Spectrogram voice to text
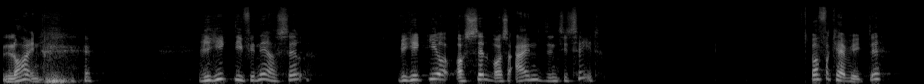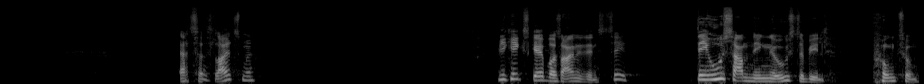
løgn. vi kan ikke definere os selv. Vi kan ikke give os selv vores egen identitet. Hvorfor kan vi ikke det? Jeg har taget slides med. Vi kan ikke skabe vores egen identitet. Det er usammenhængende og ustabilt. Punktum.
